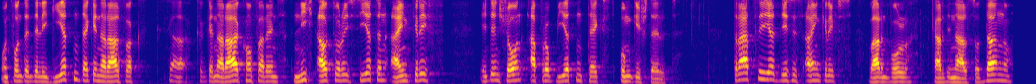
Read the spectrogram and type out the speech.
und von den Delegierten der Generalver Generalkonferenz nicht autorisierten Eingriff in den schon approbierten Text umgestellt. Drahtzieher dieses Eingriffs waren wohl Kardinal Sodano,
